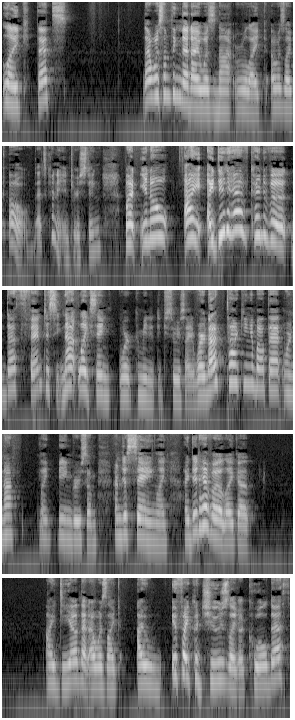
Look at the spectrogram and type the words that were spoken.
like that's that was something that I was not like I was like, "Oh, that's kind of interesting." But, you know, I I did have kind of a death fantasy, not like saying we're committing suicide. We're not talking about that. We're not like being gruesome. I'm just saying like I did have a like a idea that I was like I if I could choose like a cool death,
